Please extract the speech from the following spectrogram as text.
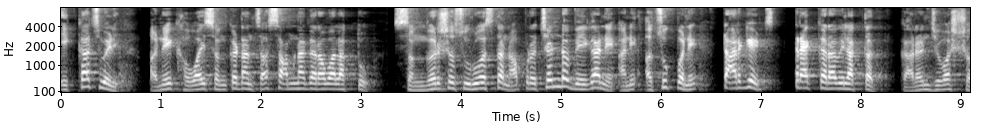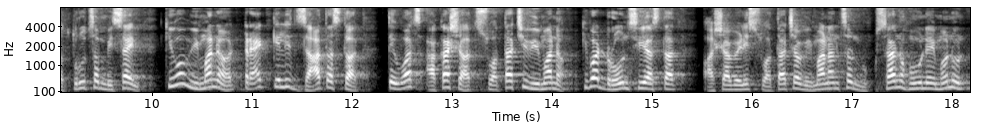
एकाच वेळी अनेक हवाई संकटांचा सामना करावा लागतो. संघर्ष सुरू असताना प्रचंड वेगाने आणि अचूकपणे टार्गेट्स ट्रॅक करावे लागतात. कारण जेव्हा शत्रूचं मिसाईल किंवा विमानं ट्रॅक केली जात असतात तेव्हाच आकाशात स्वतःची विमानं किंवा ड्रोन्सही असतात. अशा वेळी स्वतःच्या विमानांचं नुकसान होऊ नये म्हणून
